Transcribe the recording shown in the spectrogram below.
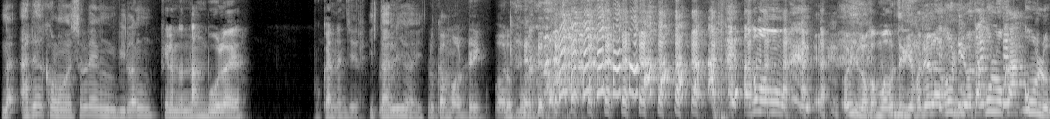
Nah ada kalau nggak salah yang bilang Film tentang bola ya. Bukan anjir. Italia itu. Luka Modric. Waduh. Aku mau oh iya kamu aku padahal aku di otakku lukaku lu.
